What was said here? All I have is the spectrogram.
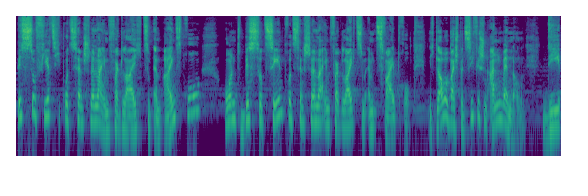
bis zu 40 Prozent schneller im Vergleich zum M1 Pro und bis zu zehn Prozent schneller im Vergleich zum M2 Pro. Ich glaube, bei spezifischen Anwendungen, die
